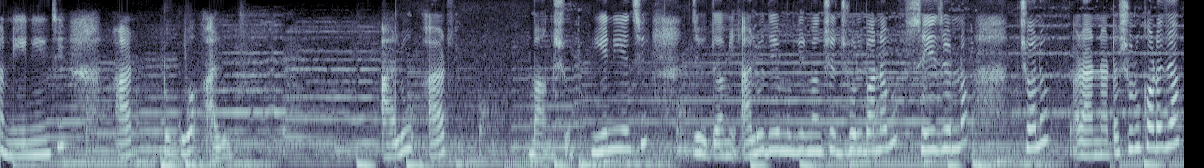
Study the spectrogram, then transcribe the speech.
আর নিয়ে নিয়েছি আট টুকরো আলু। আলু আর মাংস নিয়ে নিয়েছি। যেহেতু আমি আলু দিয়ে মুরগির মাংসের ঝোল বানাবো, সেই জন্য চলো রান্নাটা শুরু করা যাক।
